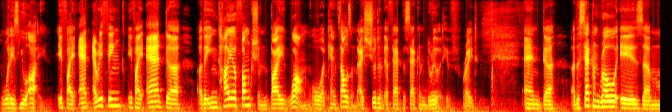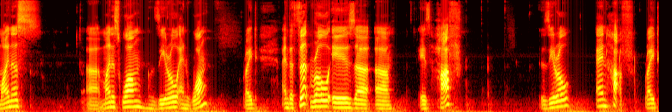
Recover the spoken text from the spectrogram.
what is ui if i add everything if i add uh, uh, the entire function by 1 or 10,000 i shouldn't affect the second derivative right? And uh, uh the second row is minus, uh, minus 1 0 and 1 right and the third row is uh is half 0 and half, right?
